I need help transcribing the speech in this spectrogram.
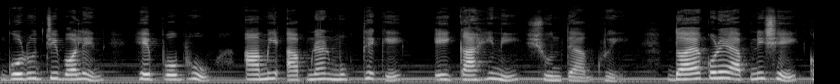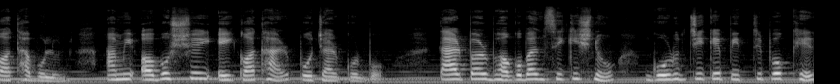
গরুজি বলেন, হে প্রভু, আমি আপনার মুখ থেকে এই কাহিনী শুনতে আগ্রহী। দয়া করে আপনি সেই কথা বলুন। আমি অবশ্যই এই কথার প্রচার করব। তারপর ভগবান শ্রীকৃষ্ণ গরুজিকে পিতৃপক্ষের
